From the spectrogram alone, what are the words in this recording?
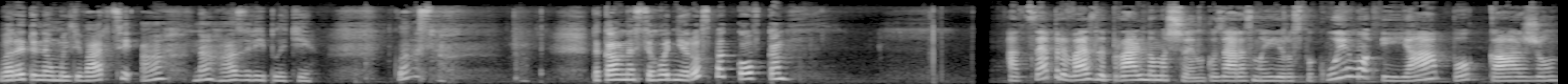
варити не в мультиварці, а на газовій плиті. Класно. Така в нас сьогодні розпаковка. А це привезли пральну машинку. Зараз ми її розпакуємо і я покажу.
